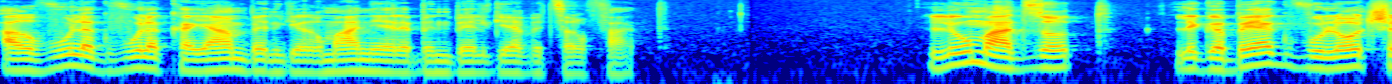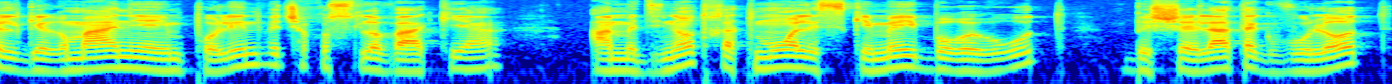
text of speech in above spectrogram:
ערבו לגבול הקיים בין גרמניה לבין בלגיה וצרפת. לעומת זאת, לגבי הגבולות של גרמניה עם פולין וצ'כוסלובקיה, המדינות חתמו על הסכמי בוררות בשאלת הגבולות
